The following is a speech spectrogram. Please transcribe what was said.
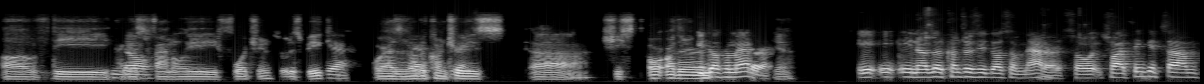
of the, I no. guess, family fortune, so to speak. Yeah. Whereas in yeah. other countries, yeah. uh, she's or other. It doesn't matter. Yeah. In, other countries, it doesn't matter. So, so I think it's um,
